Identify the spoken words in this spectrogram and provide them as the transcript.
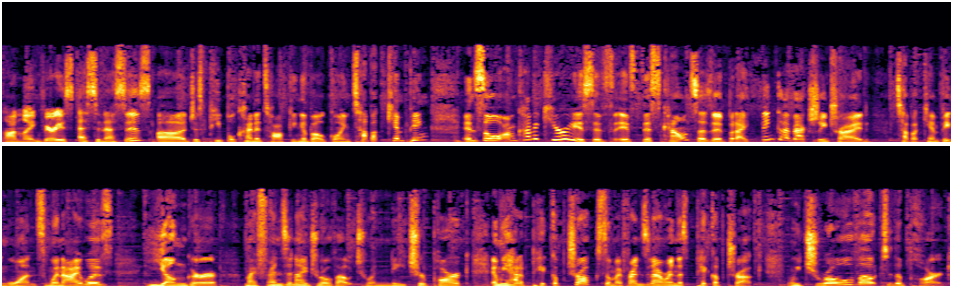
on like various SNSs, uh, just people kind of talking about going chabak camping. And so I'm kind of curious if, if this counts as it, but I think I've actually tried chabak camping once. When I was younger, my friends and I drove out to a nature park and we had a pickup truck. So my friends and I were in this pickup truck and we drove out to the park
